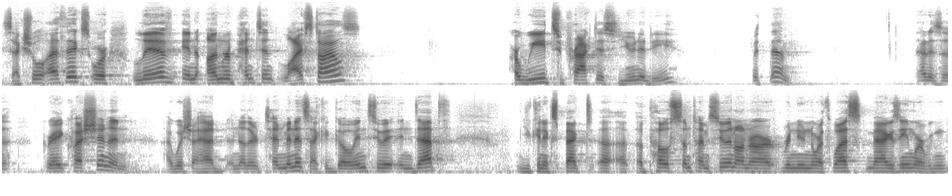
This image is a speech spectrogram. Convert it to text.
sexual ethics or live in unrepentant lifestyles? Are we to practice unity with them? That is a great question, and I wish I had another 10 minutes. I could go into it in depth. You can expect a, a, post sometime soon on our Renew Northwest magazine where we can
